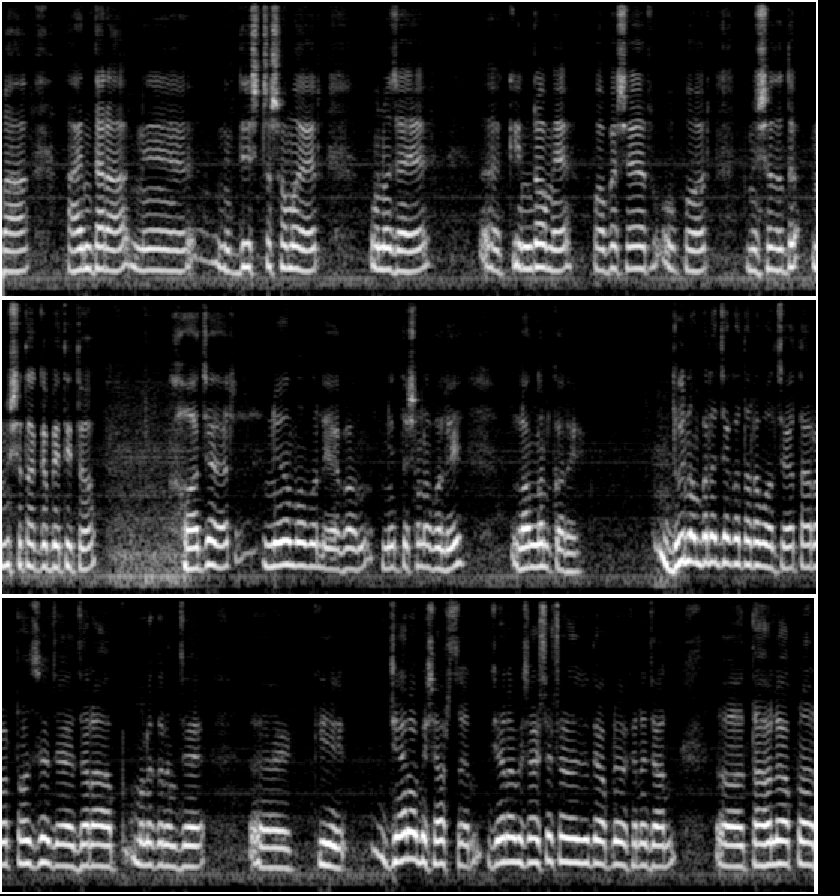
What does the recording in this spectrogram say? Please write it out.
বা আইন দ্বারা নির্দিষ্ট সময়ের অনুযায়ী কিংডমে প্রবেশের উপর নিষেধ- নিষেধাজ্ঞা ব্যতীত হজের নিয়মাবলী এবং নির্দেশনাবলী লঙ্ঘন করে। দুই নম্বরে যে কথাটা বলছে, তার অর্থ হচ্ছে যে যারা মনে করেন যে কি জেরা বেশি আসছেন জেরা বেশি এসে যদি আপনি ওখানে যান তাহলে আপনার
